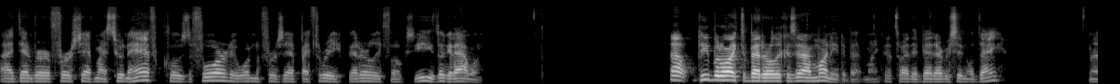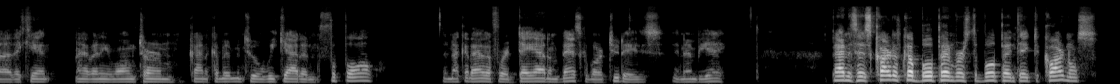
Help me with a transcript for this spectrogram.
Uh, Denver first half minus two and a half, closed to four. They won the first half by three. Bet early, folks. Easy. Look at that one. Well, people don't like to bet early because they don't have money to bet, Mike. That's why they bet every single day. Uh, they can't have any long term kind of commitment to a week out in football. They're not going to have it for a day out in basketball or two days in NBA. Patton says Cardinals Cup bullpen versus the bullpen. Take the Cardinals.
